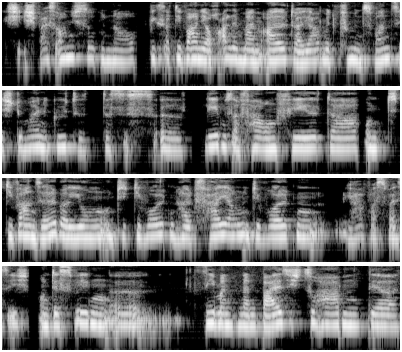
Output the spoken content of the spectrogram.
ich, ich weiß auch nicht so genau. Wie gesagt, die waren ja auch alle in meinem Alter, ja, mit 25. Du meine Güte, das ist äh, Lebenserfahrung fehlt da und die waren selber jung und die, die wollten halt feiern und die wollten, ja, was weiß ich. Und deswegen äh, jemanden dann bei sich zu haben, der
